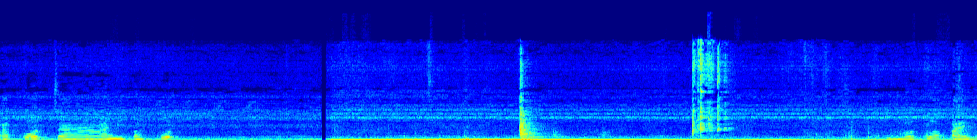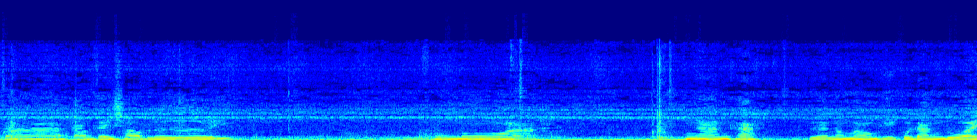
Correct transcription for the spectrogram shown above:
ปรากฏจ้า อันนี้ปรากฏปรุงรสทั่วไปจ้า ตามใจชอบเลยผงนัวงานค่ะเผื่อน้องๆที่โกดังด้วย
